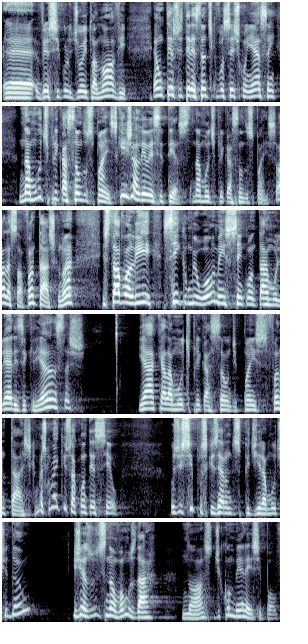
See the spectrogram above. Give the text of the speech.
é, versículo de 8 a 9. É um texto interessante que vocês conhecem na multiplicação dos pães. Quem já leu esse texto, na multiplicação dos pães? Olha só, fantástico, não é? Estavam ali cinco mil homens, sem contar mulheres e crianças, e há aquela multiplicação de pães fantástica. Mas como é que isso aconteceu? Os discípulos quiseram despedir a multidão, e Jesus disse: Não, vamos dar nós de comer a esse povo.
